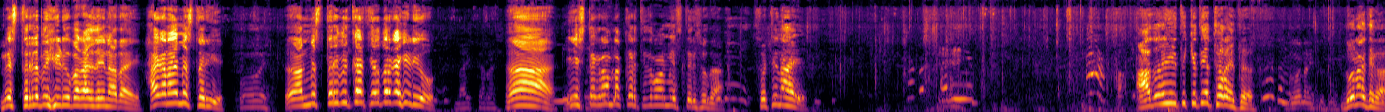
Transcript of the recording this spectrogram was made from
मिस्त्रीला बी व्हिडिओ बघायला देणार आहे हाय का नाही मिस्त्री? आणि मिस्त्री बी करतात बरं का व्हिडिओ हा इंस्टाग्रामला करते बाबा मिस्त्री सुद्धा. सुट्टी नाही. अजून इथे किती थर आहेत? दोन आहेत का?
